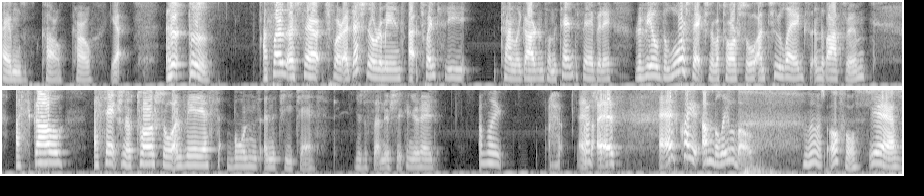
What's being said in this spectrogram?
Um, Carl. Carl. Yeah. A further search for additional remains at 23 Cranley Gardens on the 10th of February revealed the lower section of a torso and two legs in the bathroom, a skull, a section of torso, and various bones in the tea chest. You're just sitting there shaking your head. I'm like, It's, it, is, it is quite unbelievable. no, it's awful. Yeah,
